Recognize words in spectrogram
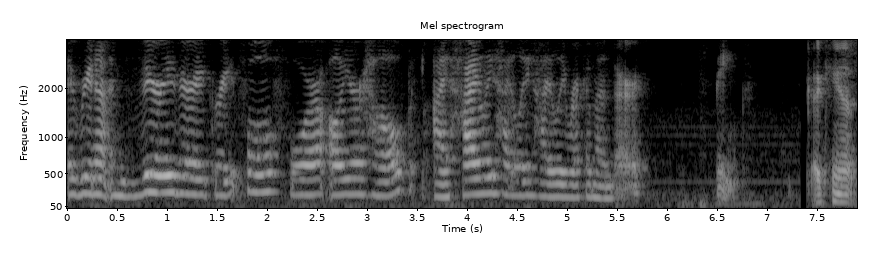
Irina, I'm very, very grateful for all your help. I highly, highly, highly recommend her. Thanks. I can't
